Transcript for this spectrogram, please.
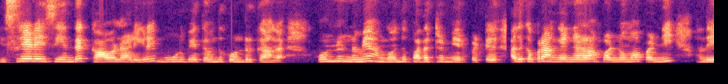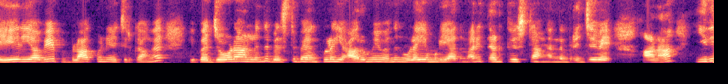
இஸ்ரேலை சேர்ந்த காவலாளிகளை மூணு பேர்த்த வந்து கொண்டிருக்காங்க கொன்னுமே அங்க வந்து பதற்றம் ஏற்பட்டு அதுக்கப்புறம் அங்க என்னெல்லாம் பண்ணுமா பண்ணி அந்த ஏரியாவே இப்ப பிளாக் பண்ணி வச்சிருக்காங்க. இப்ப ஜோர்டான்ல இருந்து வெஸ்ட் பேங்க்குள்ள யாருமே வந்து நுழைய முடியாத மாதிரி தடுத்து வச்சிட்டாங்க அந்த பிரிட்ஜவே ஆனா இது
